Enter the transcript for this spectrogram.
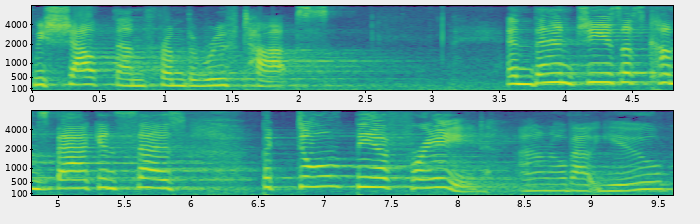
We shout them from the rooftops. And then Jesus comes back and says, But don't be afraid. I don't know about you,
